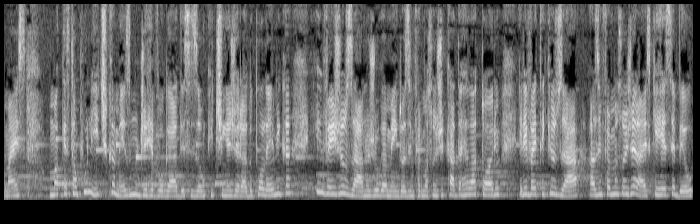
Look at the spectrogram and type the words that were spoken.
Mais uma questão política mesmo de revogar a decisão que tinha gerado polêmica. E, em vez de usar no julgamento as informações de cada relatório, ele vai ter que usar as informações gerais que recebeu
